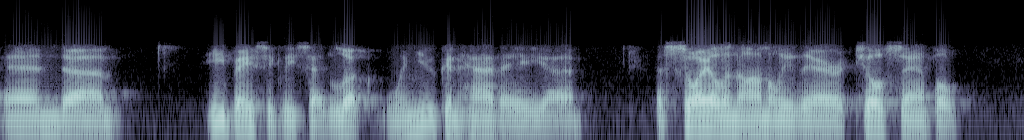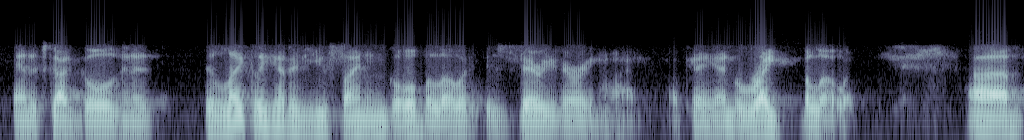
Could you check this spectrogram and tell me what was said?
And um, he basically said, look, when you can have a, uh, a soil anomaly there, a till sample, and it's got gold in it, the likelihood of you finding gold below it is very, very high, okay, and right below it. Um,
